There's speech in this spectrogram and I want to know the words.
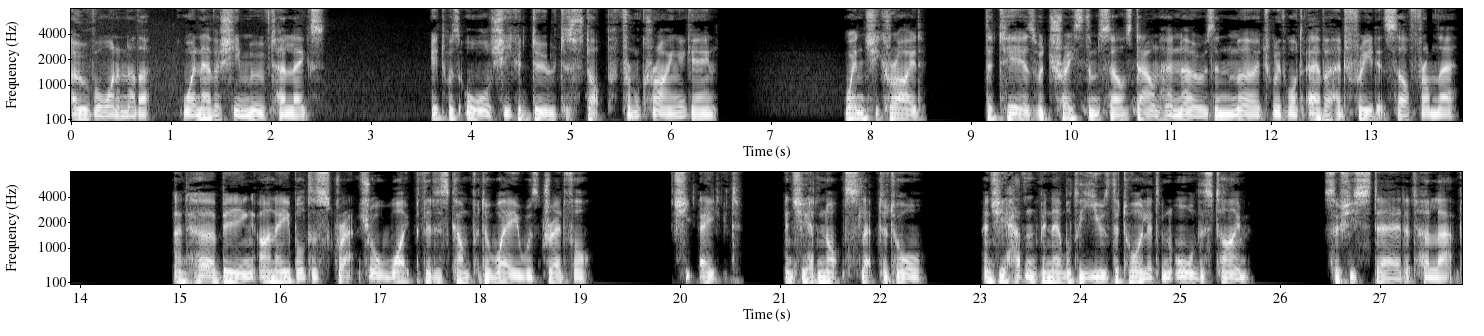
over one another whenever she moved her legs. It was all she could do to stop from crying again. When she cried, the tears would trace themselves down her nose and merge with whatever had freed itself from there. And her being unable to scratch or wipe the discomfort away was dreadful. She ached, and she had not slept at all, and she hadn't been able to use the toilet in all this time so she stared at her lap.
